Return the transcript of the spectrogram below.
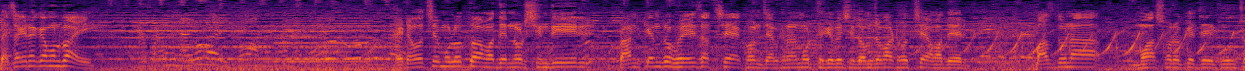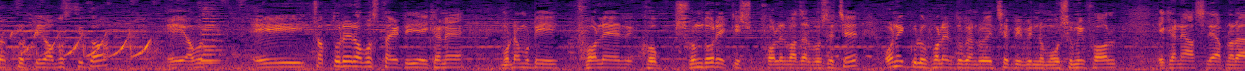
বেচাকেনা কেমন ভাই? এটা হচ্ছে মূলত আমাদের নরসিংদীর প্রাণকেন্দ্র হয়ে যাচ্ছে এখন, জেলখানার মোড় থেকে বেশি জমজমাট হচ্ছে আমাদের পাঁচদোনা মহাসড়কে যে গোল চত্বরটি অবস্থিত। এই এই চত্বরের অবস্থা এটি। এখানে মোটামুটি ফলের খুব সুন্দর একটি ফলের বাজার বসেছে। অনেকগুলো ফলের দোকান রয়েছে, বিভিন্ন মৌসুমি ফল। এখানে আসলে আপনারা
